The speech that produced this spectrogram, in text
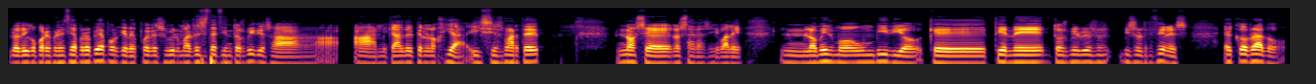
Lo digo por experiencia propia porque después de subir más de 700 vídeos a, a, mi canal de tecnología y si Smart no se, no se hace así, ¿vale? Lo mismo un vídeo que tiene 2000 visualizaciones, he cobrado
